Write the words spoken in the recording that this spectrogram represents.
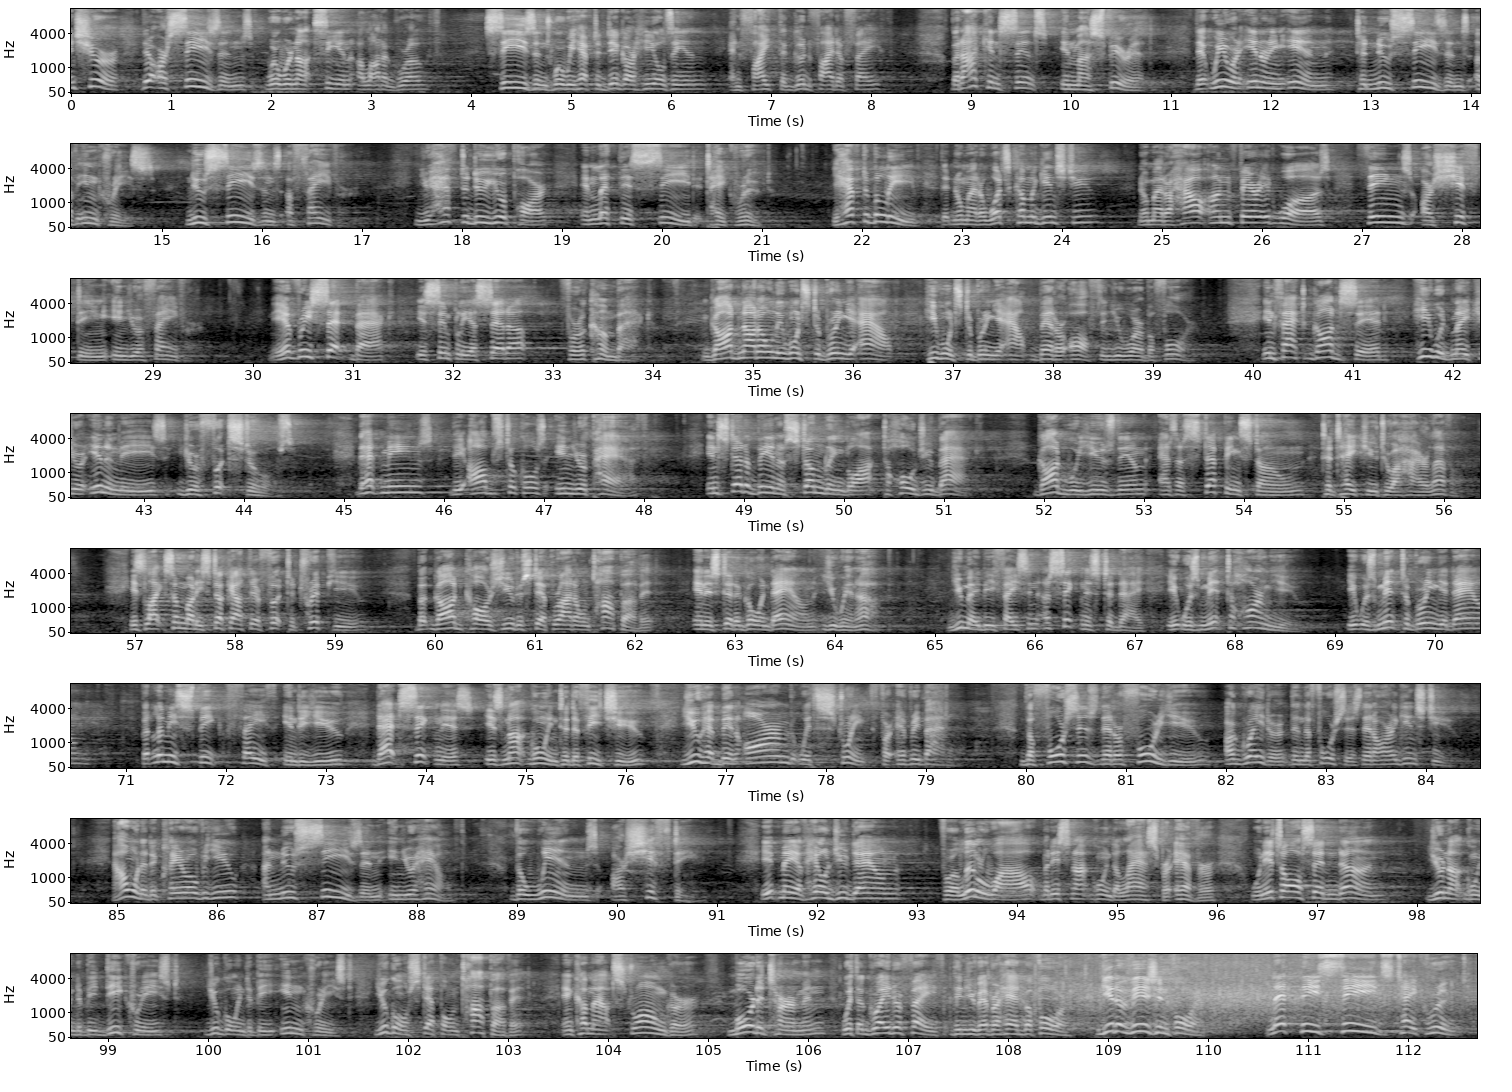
And sure, there are seasons where we're not seeing a lot of growth, seasons where we have to dig our heels in and fight the good fight of faith. But I can sense in my spirit that we were entering in to new seasons of increase, new seasons of favor. You have to do your part and let this seed take root. You have to believe that no matter what's come against you, no matter how unfair it was, things are shifting in your favor. Every setback is simply a setup for a comeback. God not only wants to bring you out, He wants to bring you out better off than you were before. In fact, God said He would make your enemies your footstools. That means the obstacles in your path, instead of being a stumbling block to hold you back, God will use them as a stepping stone to take you to a higher level. It's like somebody stuck out their foot to trip you, but God caused you to step right on top of it, and instead of going down, you went up. You may be facing a sickness today. It was meant to harm you, it was meant to bring you down. But let me speak faith into you. That sickness is not going to defeat you. You have been armed with strength for every battle. The forces that are for you are greater than the forces that are against you. Now, I want to declare over you a new season in your health. The winds are shifting. It may have held you down for a little while, but it's not going to last forever. When it's all said and done, you're not going to be decreased, you're going to be increased. You're going to step on top of it and come out stronger, more determined, with a greater faith than you've ever had before. Get a vision for it. Let these seeds take root.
